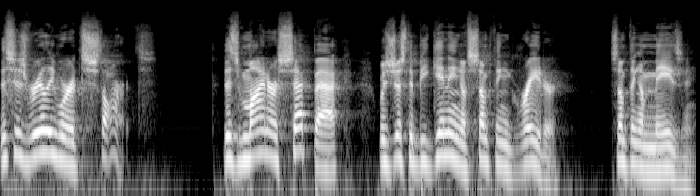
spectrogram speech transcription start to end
This is really where it starts. This minor setback was just the beginning of something greater, something amazing.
